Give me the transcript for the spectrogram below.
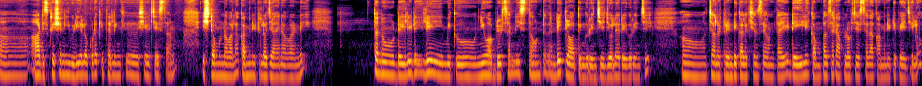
ఆ, డిస్క్రిప్షన్ ఈ వీడియోలో కూడా కింద లింక్ షేర్ చేస్తాను. ఇష్టం ఉన్న వాళ్ళ కమ్యూనిటీలో జాయిన్ అవ్వండి. తను డైలీ డైలీ మీకు న్యూ అప్డేట్స్ అన్నీ ఇస్తూ ఉంటుందండి క్లాతింగ్ గురించి జ్యువెలరీ గురించి. చాలా ట్రెండీ కలెక్షన్సే ఉంటాయి. డైలీ కంపల్సరీ అప్లోడ్ చేస్తుంది ఆ కమ్యూనిటీ పేజీలో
